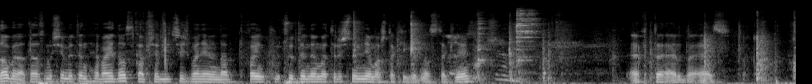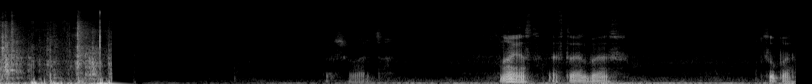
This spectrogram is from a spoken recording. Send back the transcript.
Dobra, teraz musimy ten chyba jednostka przeliczyć, bo nie wiem, na twoim kluczu dynametrycznym nie masz takich jednostek, nie? FTRBS. Proszę bardzo. No jest, FTRBS. Super.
